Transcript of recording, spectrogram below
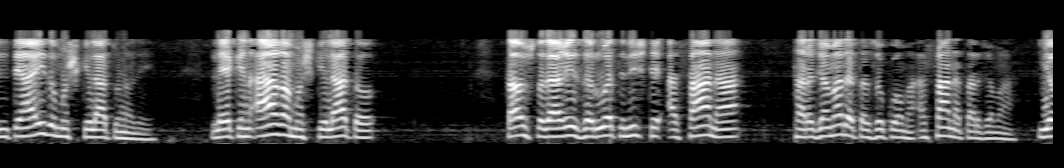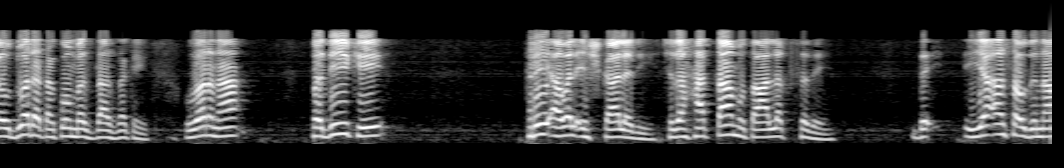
انتهایی د مشکلاتو نه دي لیکن هغه مشکلات تاسو ته دغه ضرورت نشته اسانه ترجمه د تزکومه اسانه ترجمه یو دوه د تکوم بس داس دکې ورنه پدې کې پری اول اشکال دی چې د حتا متعلق څه دی د یا اسو د نا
